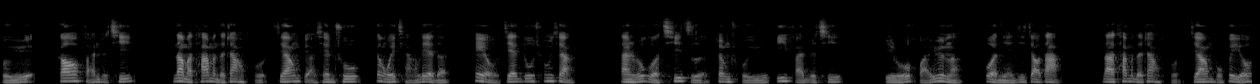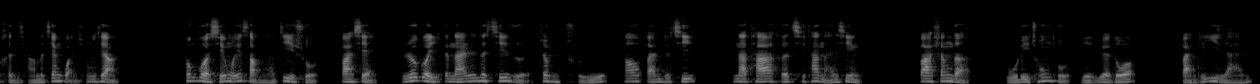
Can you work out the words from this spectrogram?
处于高繁殖期，那么他们的丈夫将表现出更为强烈的配偶监督倾向；但如果妻子正处于低繁殖期，比如怀孕了或年纪较大，那他们的丈夫将不会有很强的监管倾向。通过行为扫描技术发现，如果一个男人的妻子正处于高繁殖期，那他和其他男性发生的武力冲突也越多，反之亦然。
